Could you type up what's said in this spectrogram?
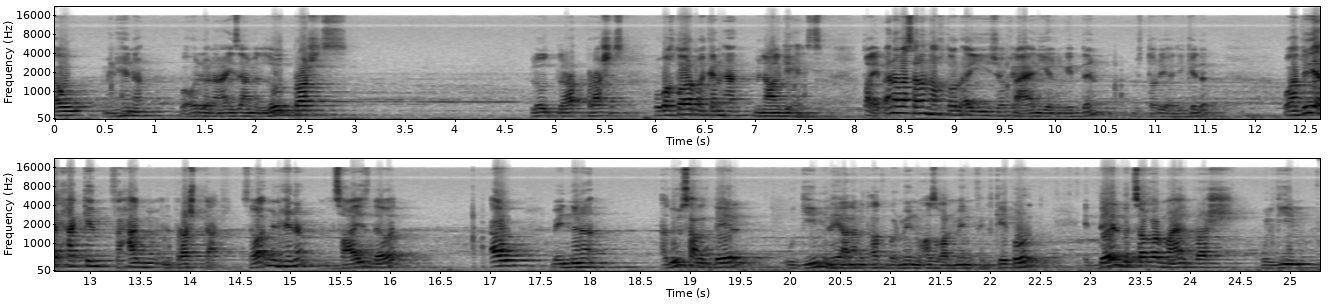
أو من هنا بقول له أنا عايز أعمل load brushes load brushes وبختار مكانها من على الجهاز. طيب أنا مثلا هختار أي شكل عادي جدا بالطريقة دي كده وهبتدي أتحكم في حجم ال brush بتاعتي سواء من هنا ال size دوت أو بإن أنا ادوس على الدال والجيم اللي هي علامة أكبر من وأصغر من في ال keyboard. الدال بتصغر معايا ال brush والجيم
